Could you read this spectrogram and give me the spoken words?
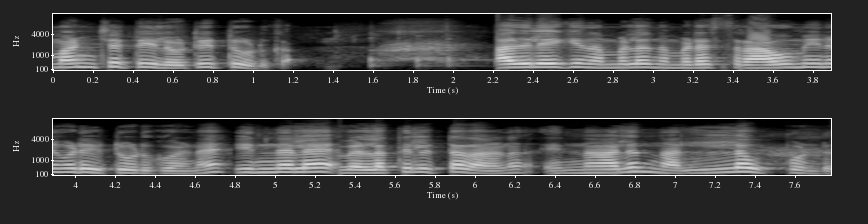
മൺചട്ടിയിലോട്ട് ഇട്ട് കൊടുക്കാം. അതിലേക്ക് നമ്മൾ നമ്മുടെ സ്രാവ് മീനും കൂടെ ഇട്ട് കൊടുക്കുവാണേ. ഇന്നലെ വെള്ളത്തിലിട്ടതാണ്. എന്നാലും നല്ല ഉപ്പുണ്ട്.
